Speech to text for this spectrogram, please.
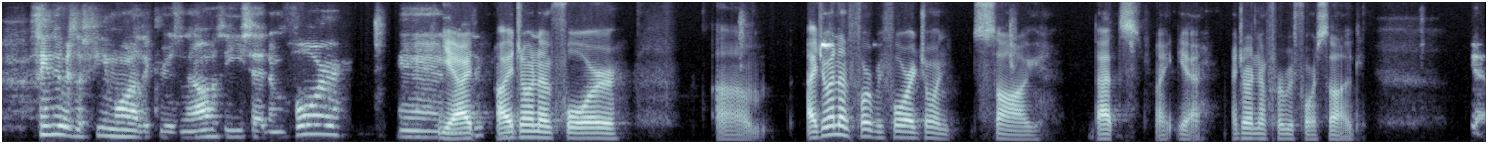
I think there was a few more other crews, and obviously you said M4, and Yeah, I I joined M4 um I joined M4 before I joined SOG. That's like yeah, I joined M4 before SOG. Yeah.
